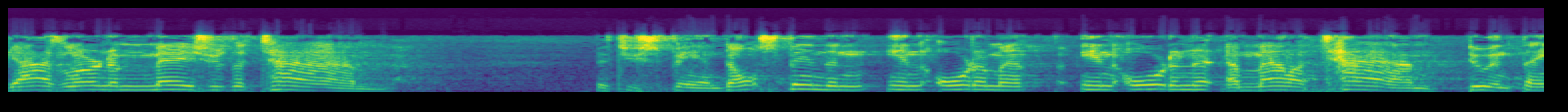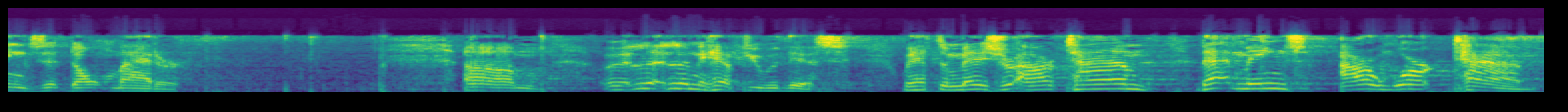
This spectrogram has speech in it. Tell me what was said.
Guys, learn to measure the time that you spend. Don't spend an inordinate, inordinate amount of time doing things that don't matter. Um, let, let me help you with this. We have to measure our time. That means our work time.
